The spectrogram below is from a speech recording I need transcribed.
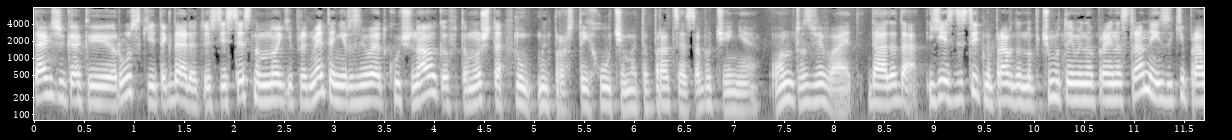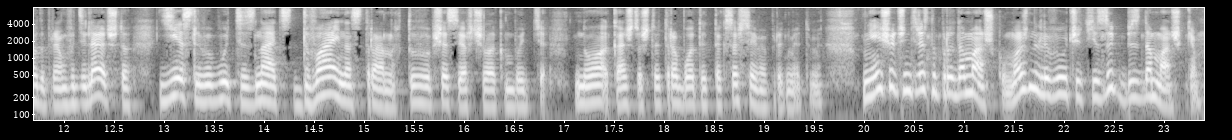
Так же, как и русский и так далее. То есть, естественно, многие предметы, они развивают кучу навыков, потому что, ну, мы просто их учим. Это процесс обучения. Он развивает. Да-да-да. Есть действительно, правда, но почему-то именно про иностранные языки, правда, прям выделяют, что если вы будете знать два иностранных, то вы вообще сверхчеловеком будете. Но кажется, что это работает так со всеми предметами. Мне еще очень интересно про домашку. Можно ли выучить язык без домашки?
